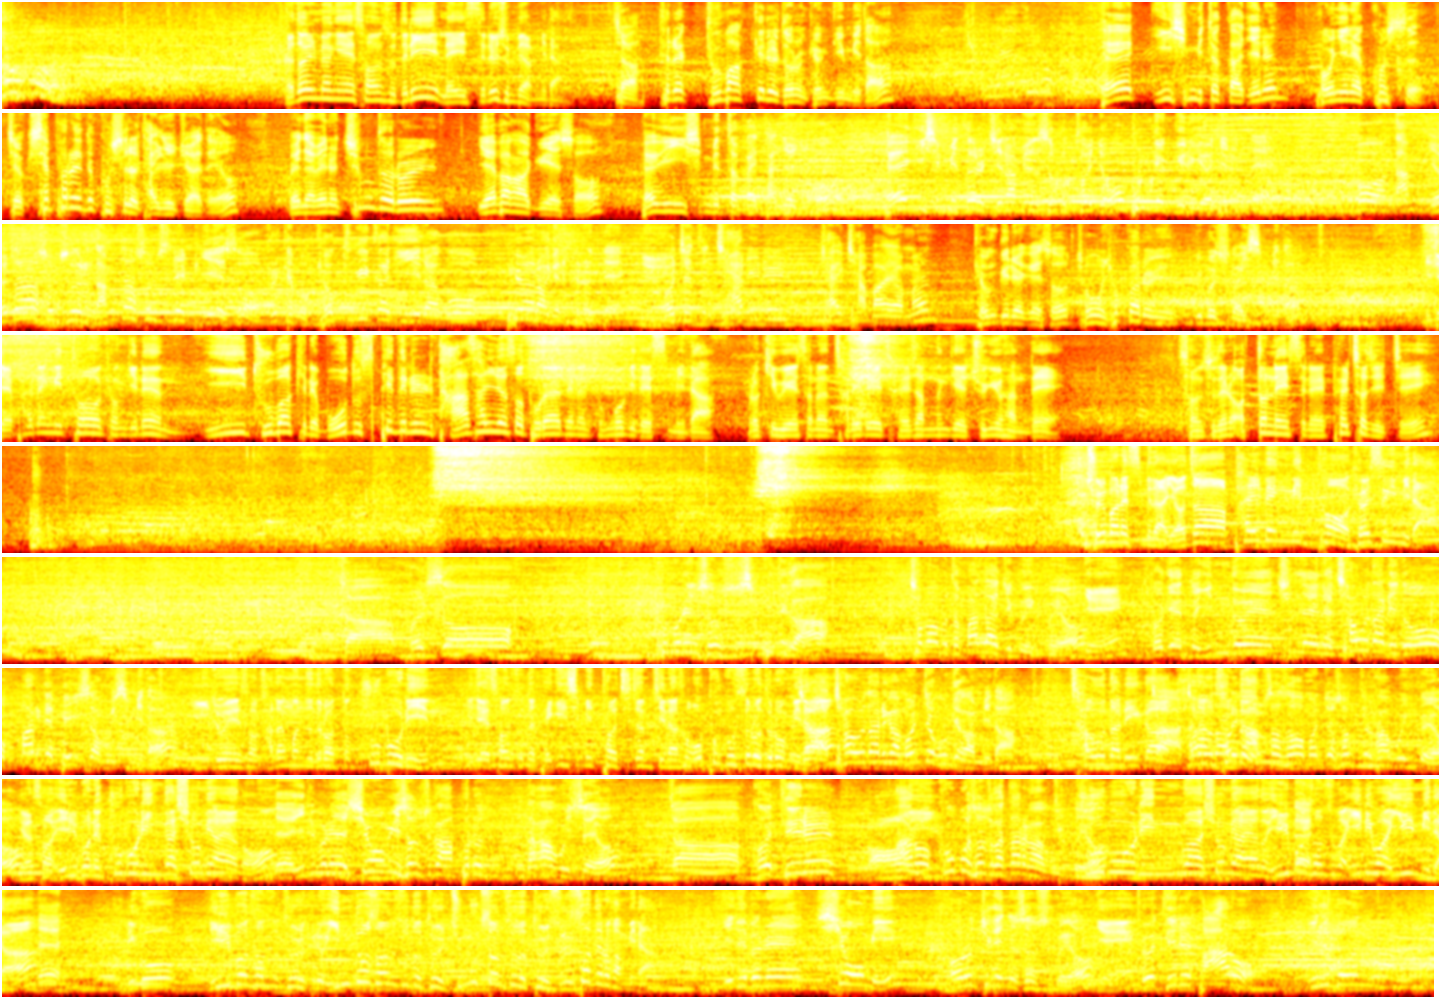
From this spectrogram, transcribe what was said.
8명의 선수들이 레이스를 준비합니다. 자, 트랙 두 바퀴를 도는 경기입니다. 120m까지는 본인의 코스, 즉 세퍼레이드 코스를 달려줘야 돼요. 왜냐하면 충돌을 예방하기 위해서 120m까지 달려주고 120m를 지나면서부터 이제 오픈 경기로 이어지는데 뭐 남 여자 선수들은 남자 선수들에 비해서 그렇게 뭐 격투기까지라고 표현하기는 그런데 예. 어쨌든 자리를 잘 잡아야만 경기력에서 좋은 효과를 입을 수가 있습니다. 이제 800m 경기는 이 두 바퀴를 모두 스피드를 다 살려서 돌아야 되는 종목이 됐습니다. 그렇기 위해서는 자리를 잘 잡는 게 중요한데 선수들은 어떤 레이스를 펼쳐질지 출발했습니다. 여자 800m 결승입니다. 자 벌써 쿠브린 선수 스피드가 초반부터 빨라지고 있고요. 예. 거기에 또 인도의 칠레인의 차우다리도 빠르게 페이스하고 있습니다. 2조에서 가장 먼저 들어왔던 쿠보린 이제 선수들 120m 지점 지나서 오픈 코스로 들어옵니다. 자 차우다리가 먼저 공격합니다. 차우다리가 자 가장 차우다리가 선두. 앞서서 먼저 선두를 가고 있고요. 이어서 일본의 쿠보린과 시오미 아야노. 네 일본의 시오미 선수가 앞으로 나가고 있어요. 자그 뒤를 어, 바로 이- 쿠보 선수가 따라가고 있고요. 쿠보린과 시오미 아야노 일본 네. 선수가 1위와 2위입니다. 네 그리고 일본 선수 둘 그리고 인도 선수도 둘 중국 선수도 둘 순서대로 갑니다. 일본의 시오미 오른쪽에 있는 선수고요. 예. 그 뒤를 바로 일본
